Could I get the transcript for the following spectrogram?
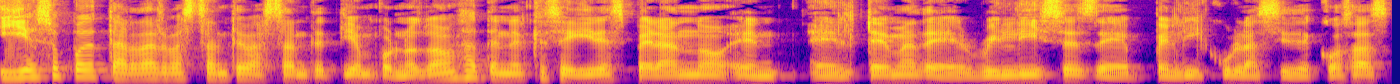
Y eso puede tardar bastante, bastante tiempo. Nos vamos a tener que seguir esperando en el tema de releases de películas y de cosas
